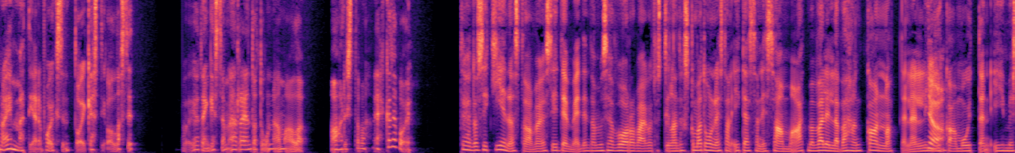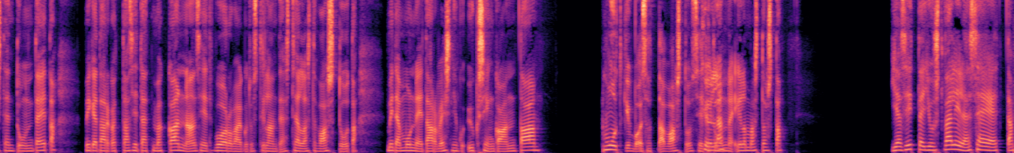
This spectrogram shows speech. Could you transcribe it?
no en mä tiedä, voiko se nyt oikeasti olla sit jotenkin semmoinen rento tunnelma olla ahdistava. Ehkä se voi. Tämä on tosi kiinnostavaa. Mä jos itse mietin tämmöisiä vuorovaikutustilanteita, koska mä tunnistan itsessäni samaa, että mä välillä vähän kannattelen liikaa Joo. muiden ihmisten tunteita, mikä tarkoittaa sitä, että mä kannan siitä vuorovaikutustilanteesta sellaista vastuuta, mitä mun ei tarvitsisi niin yksin kantaa. Muutkin vois ottaa vastuun siitä Kyllä. tunneilmastosta. Ja sitten just välillä se, että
